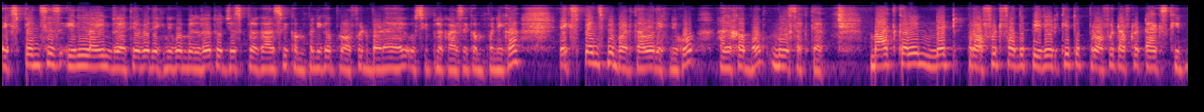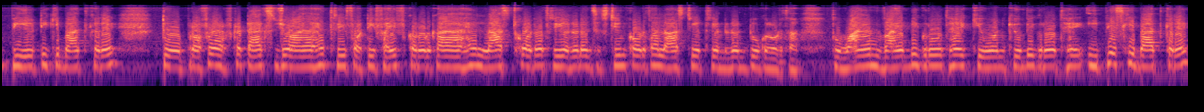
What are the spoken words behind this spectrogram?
एक्सपेंसेस इन लाइन रहते हुए देखने को मिल रहा है तो जिस प्रकार से कंपनी का प्रॉफिट बढ़ा है, उसी प्रकार से कंपनी का एक्सपेंस भी बढ़ता हुआ देखने को हल्का बहुत मिल सकता है। बात करें net profit for the period की तो प्रॉफिट आफ्टर टैक्स की पीएटी की बात करें तो प्रॉफिट आफ्टर टैक्स जो आया है 345 करोड़ का आया है। लास्ट क्वार्टर 360 116 करोड़ था लास्ट ईयर 302 करोड़ था। तो वाई ऑन वाई भी ग्रोथ है क्यू ऑन क्यू भी ग्रोथ है। ईपीएस की बात करें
